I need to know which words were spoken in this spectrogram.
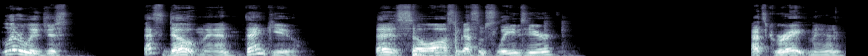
literally just that's dope, man. Thank you. That is so awesome. Got some sleeves here. That's great, man.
